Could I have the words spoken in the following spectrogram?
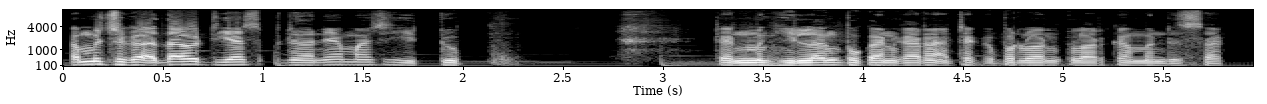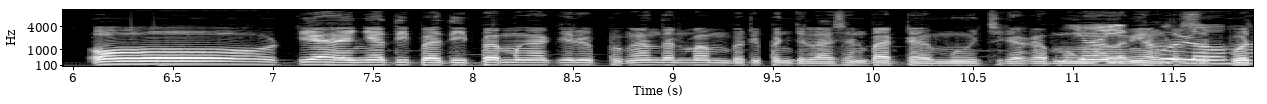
Kamu juga tahu dia sebenarnya masih hidup dan menghilang bukan karena ada keperluan keluarga mendesak. Oh, dia hanya tiba-tiba mengakhiri hubungan tanpa memberi penjelasan padamu jika kamu Yo mengalami hal tersebut.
